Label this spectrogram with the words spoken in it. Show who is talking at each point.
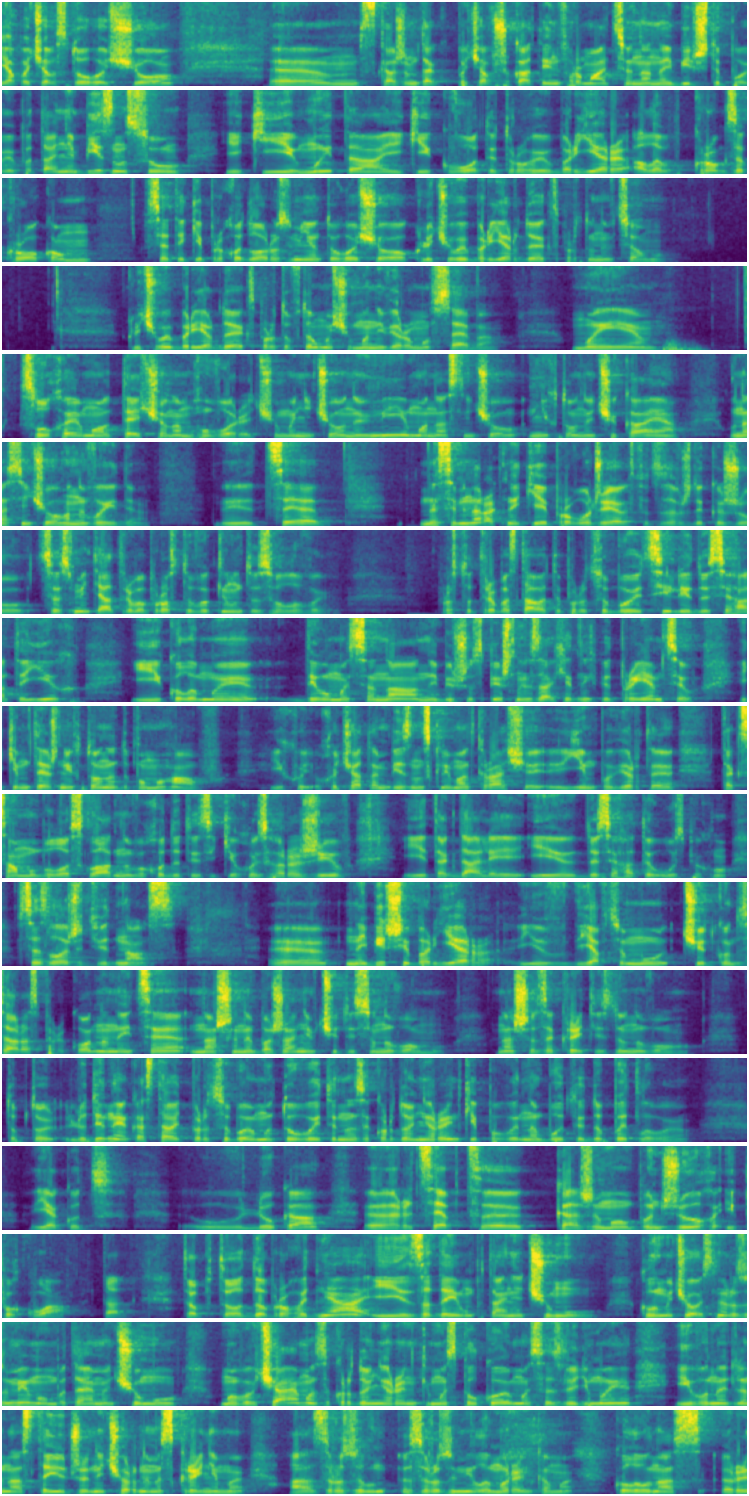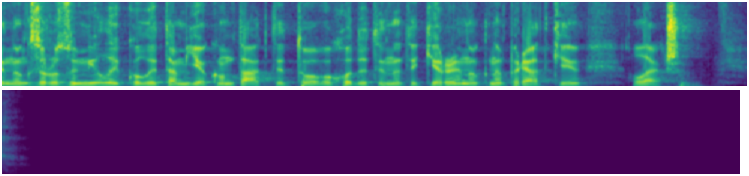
Speaker 1: Я почав з того, що, ем, скажімо так, почав шукати інформацію на найбільш типові питання бізнесу, які мита, які квоти, торгові бар'єри, але крок за кроком все-таки приходило розуміння того, що ключовий бар'єр до експорту не в цьому. Ключовий бар'єр до експорту в тому, що ми не віримо в себе. Ми слухаємо те, що нам говорять, що ми нічого не вміємо, нас нічого ніхто не чекає, у нас нічого не вийде. Е, Це на семінарах, на які я проводжу, я завжди кажу, це сміття треба просто викинути з голови. Просто треба ставити перед собою цілі і досягати їх. І коли ми дивимося на найбільш успішних західних підприємців, яким теж ніхто не допомагав. І хоча там бізнес-клімат краще, їм, повірте, так само було складно виходити з якихось гаражів і так далі, і досягати успіху. Все залежить від нас. Е, найбільший бар'єр, я в цьому чітко зараз переконаний, це наше небажання вчитися новому, наша закритість до нового. Тобто людина, яка ставить перед собою мету вийти на закордонні ринки, повинна бути допитливою. Як от у Люка е, рецепт е, кажемо бонжур і pourquoi. Так? Тобто доброго дня і задаємо питання, чому. Коли ми чогось не розуміємо, ми питаємо, чому. Ми вивчаємо закордонні ринки, ми спілкуємося з людьми, і вони для нас стають вже не чорними скринями, а зрозумілими ринками. Коли у нас ринок зрозумілий, коли там є контакти, то виходити на такий ринок на порядки легше.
